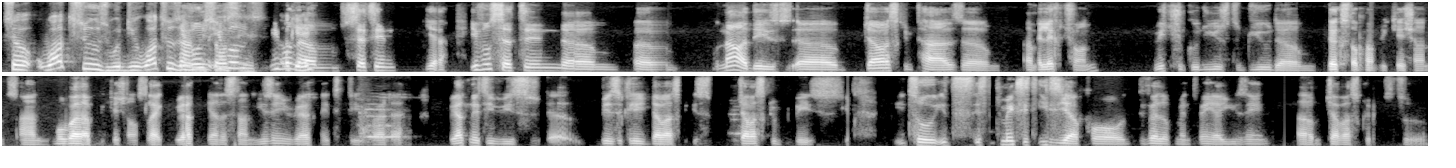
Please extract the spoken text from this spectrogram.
So what tools would you what tools and even resources? even, even okay. um, setting yeah even setting um, uh, nowadays uh, javascript has um, um, electron which you could use to build um, desktop applications and mobile applications like react you understand using react native rather react native is uh, basically javascript is javascript based. So it's it makes it easier for development when you're using um, javascript. To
